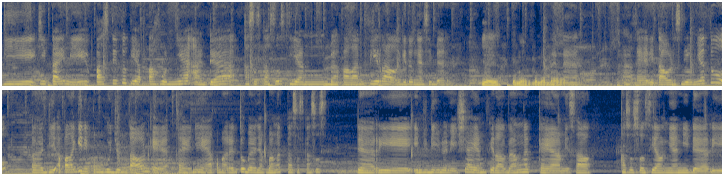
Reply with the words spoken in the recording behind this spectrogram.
di kita ini pasti tuh tiap tahunnya ada kasus-kasus yang bakalan viral gitu nggak sih, Bar? Iya, iya, benar, benar banget. Benar. Nah, kayak di tahun sebelumnya tuh eh, di apalagi di penghujung tahun kayak kayaknya ya kemarin tuh banyak banget kasus-kasus dari ini di Indonesia yang viral banget kayak misal kasus sosialnya nih dari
